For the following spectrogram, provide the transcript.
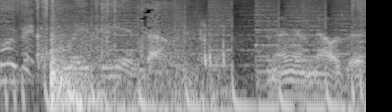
Move it. UAV inbound. And then that was it.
